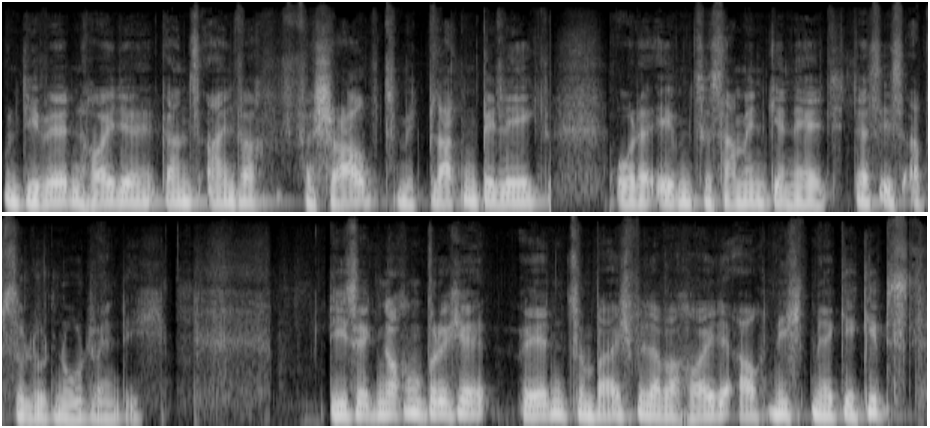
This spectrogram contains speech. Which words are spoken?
Und die werden heute ganz einfach verschraubt, mit Platten belegt oder eben zusammengenäht. Das ist absolut notwendig. Diese Knochenbrüche werden zum Beispiel aber heute auch nicht mehr gegipst.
